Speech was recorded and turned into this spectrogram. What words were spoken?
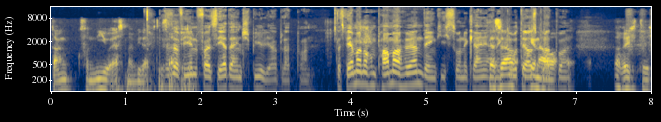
dank von Nio erstmal wieder auf die Das Seite ist auf jeden Fall sehr dein Spiel, ja, Bloodborne. Das werden wir noch ein paar Mal hören, denke ich, so eine kleine das Anekdote aus genau, Bloodborne. Richtig.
